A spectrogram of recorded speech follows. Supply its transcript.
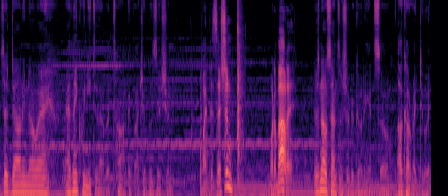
Sit down, Inoue. I think we need to have a talk about your position. My position? What about it? There's no sense in sugarcoating it, so I'll cut right to it.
